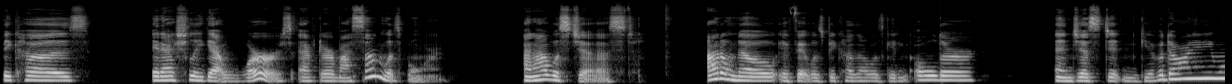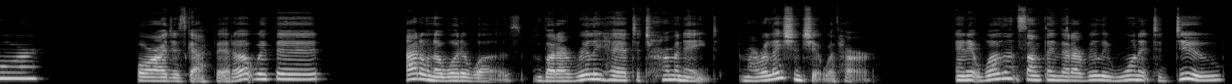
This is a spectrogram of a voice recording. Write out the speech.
because it actually got worse after my son was born. And I was just, I don't know if it was because I was getting older and just didn't give a darn anymore, or I just got fed up with it. I don't know what it was, but I really had to terminate my relationship with her. And it wasn't something that I really wanted to do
